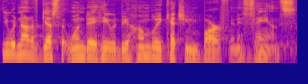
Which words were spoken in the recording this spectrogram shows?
you would not have guessed that one day he would be humbly catching barf in his hands.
